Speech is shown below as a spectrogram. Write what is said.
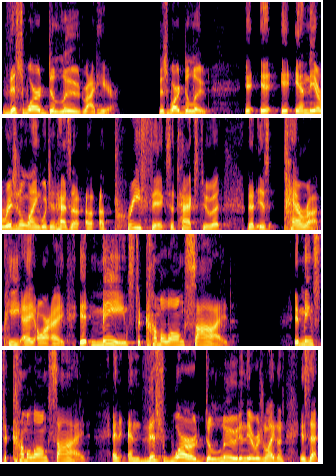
This word delude right here, this word delude, it, it, it, in the original language, it has a, a, a prefix attached to it that is para, P A R A. It means to come alongside. It means to come alongside. And, and this word, delude, in the original language, is that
